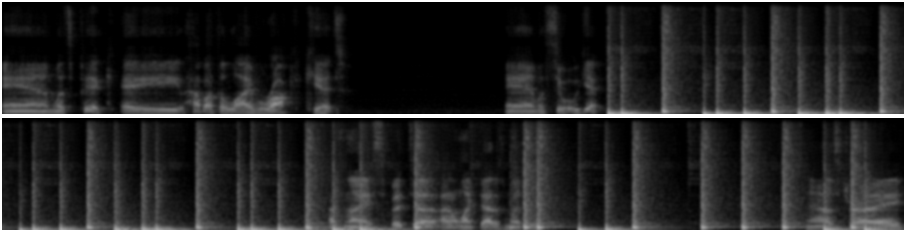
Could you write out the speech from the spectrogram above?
and let's pick a, how about the live rock kit? And let's see what we get. Nice, but uh, I don't like that as much as... Now let's try...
